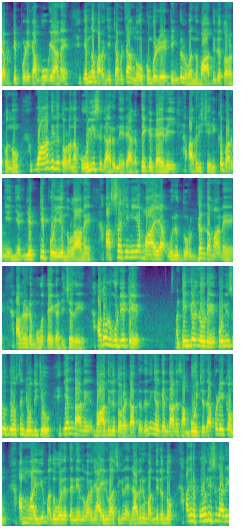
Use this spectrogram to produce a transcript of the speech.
ചവിട്ടി പൊളിക്കാൻ പോവുകയാണ് എന്ന് പറഞ്ഞ് ചവിട്ടാൻ നോക്കുമ്പോഴേ ടിങ്കിൾ വന്ന് വാതിൽ തുറക്കുന്നു. വാതിൽ തുറന്ന പോലീസുകാർ നേരെ അകത്തേക്ക് കയറി. അവർ ശരിക്കും പറഞ്ഞു കഴിഞ്ഞാൽ ഞെട്ടിപ്പോയി എന്നുള്ളതാണ്. അസഹനീയമായ ഒരു ദുർഗന്ധമാണ് അവരുടെ മുഖത്തേക്ക് അടിച്ചത്. അതോട് കൂടിയിട്ട് ടിങ്കിളിനോട് പോലീസ് ഉദ്യോഗസ്ഥൻ ചോദിച്ചു എന്താണ് വാതിൽ തുറക്കാത്തത്? നിങ്ങൾക്ക് എന്താണ് സംഭവിച്ചത്? അപ്പോഴേക്കും അമ്മായിയും അതുപോലെ തന്നെ എന്ന് പറഞ്ഞ അയൽവാസികൾ എല്ലാവരും വന്നിരുന്നു. അങ്ങനെ പോലീസുകാർ ഈ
